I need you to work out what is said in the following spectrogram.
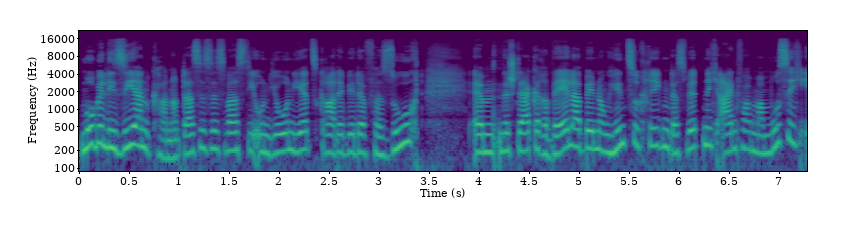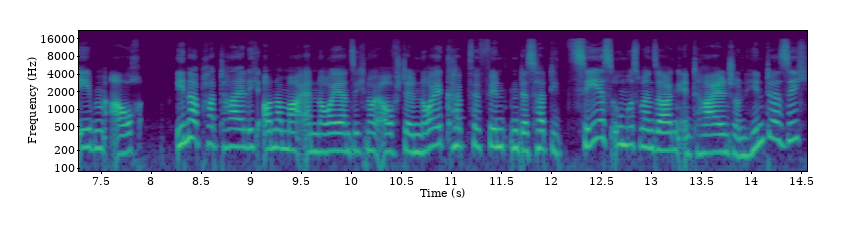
mobilisieren kann. Und das ist es, was die Union jetzt gerade wieder versucht, ähm, eine stärkere Wählerbindung hinzukriegen. Das wird nicht einfach. Man muss sich eben auch innerparteilich auch nochmal erneuern, sich neu aufstellen, neue Köpfe finden. Das hat die CSU, muss man sagen, in Teilen schon hinter sich.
